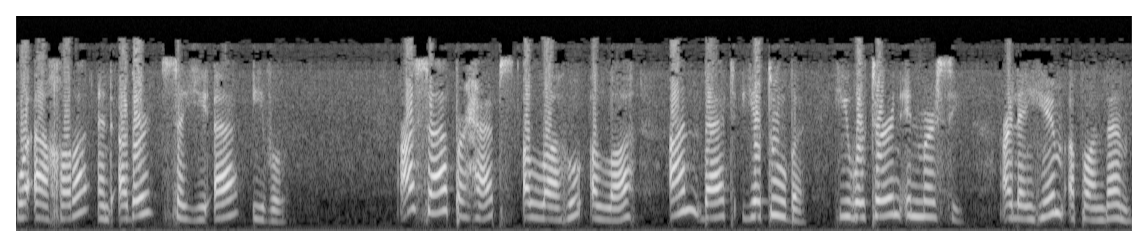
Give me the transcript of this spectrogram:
وآخر and other سيئة evil عسى perhaps الله Allah and that يتوب he will turn in mercy عليهم upon them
